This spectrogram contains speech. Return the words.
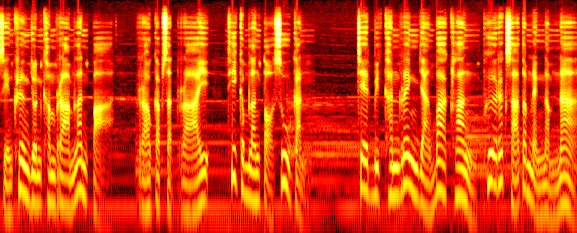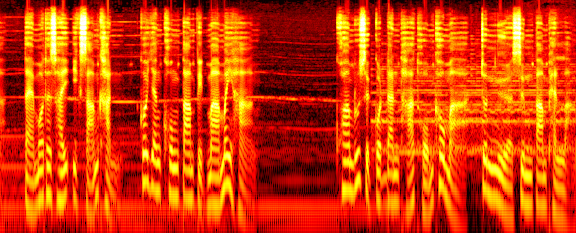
เสียงเครื่องยนต์คำรามลั่นป่า ราวกับสัตว์ร้ายที่กำลังต่อสู้กัน เจดบิดคันเร่งอย่างบ้าคลั่งเพื่อรักษาตำแหน่งนำหน้า แต่มอเตอร์ไซค์อีกสามคัน ก็ยังคงตามติดมาไม่ห่าง ความรู้สึกกดดันถาโถมเข้ามาจนเหงื่อซึมตามแผ่นหลัง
